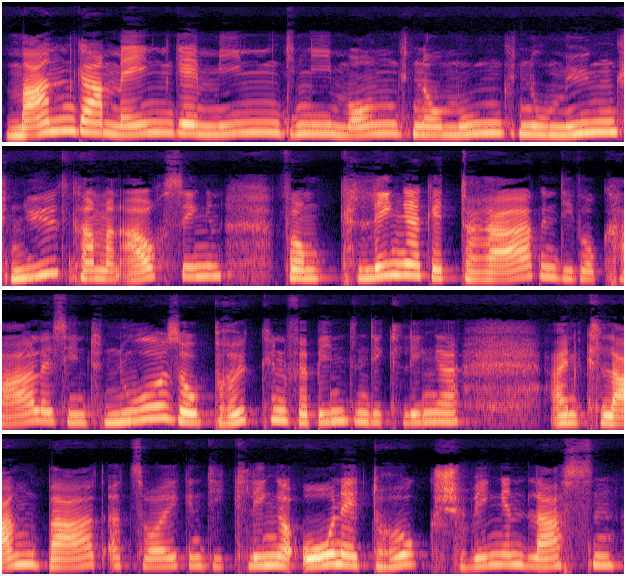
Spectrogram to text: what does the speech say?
Manga, Menge, Mingni, Mongno, Mungnu, Müngnü kann man auch singen. Vom Klinger getragen, die Vokale sind nur so Brücken, verbinden die Klinger ein Klangbad erzeugen, die Klinger ohne Druck schwingen lassen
